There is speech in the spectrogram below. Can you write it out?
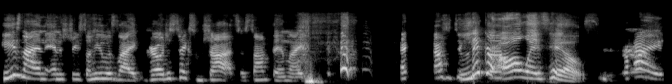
He's not in the industry. So he was like, girl, just take some shots or something. Like, take shots of tequila Liquor always helps. right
